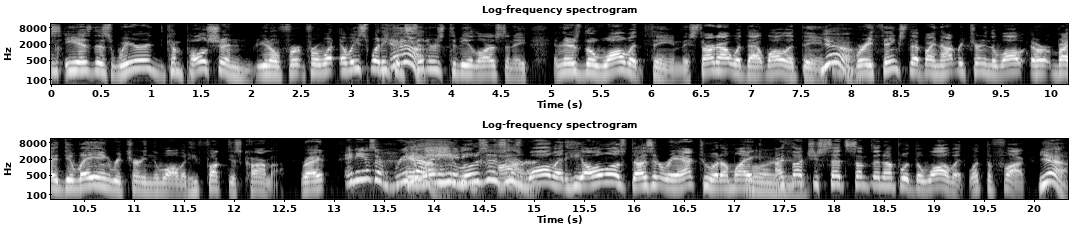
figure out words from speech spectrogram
this he has this weird compulsion, you know, for for what at least what he Yeah. considers to be larceny. And there's the wallet theme. They start out with that wallet theme, Yeah. where he thinks that by not returning the wallet or by delaying returning the wallet, he fucked his karma, right? And he has a really And when he shitty loses his wallet, he almost doesn't react to it. I'm like, Oh, I yeah. thought you set something up with the wallet. What the fuck? Yeah,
